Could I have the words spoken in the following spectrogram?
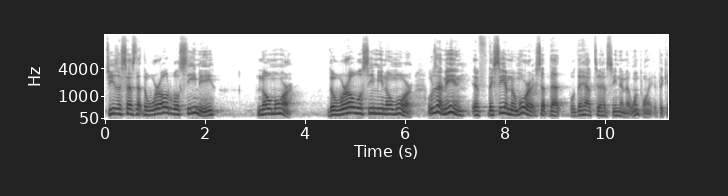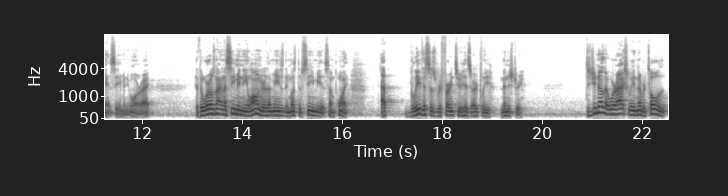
Jesus says that the world will see me no more. The world will see me no more. What does that mean if they see him no more, except that, well, they have to have seen him at one point if they can't see him anymore, right? If the world's not going to see me any longer, that means they must have seen me at some point. I believe this is referring to his earthly ministry. Did you know that we're actually never told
